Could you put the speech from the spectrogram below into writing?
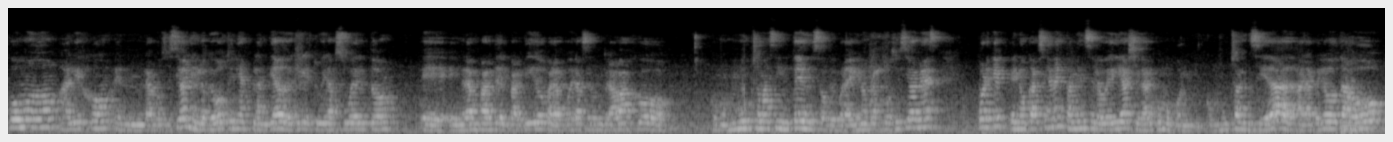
cómodo, Alejo, en la posición y en lo que vos tenías planteado de que él estuviera suelto eh, en gran parte del partido para poder hacer un trabajo como mucho más intenso que por ahí en otras posiciones, porque en ocasiones también se lo veía llegar como con, mucha ansiedad a la pelota o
